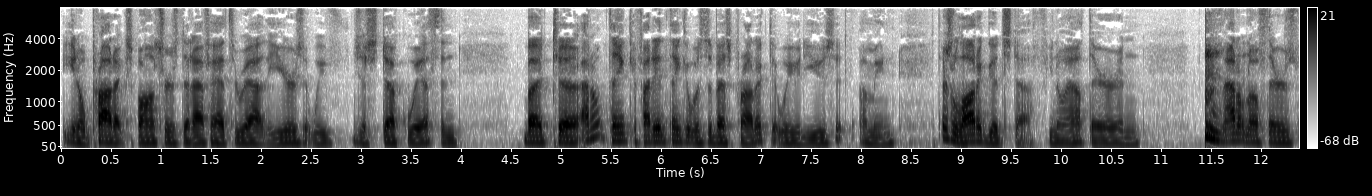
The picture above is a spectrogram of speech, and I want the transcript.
you know product sponsors that I've had throughout the years that we've just stuck with, and but uh, I don't think if I didn't think it was the best product that we would use it. I mean, there's a lot of good stuff you know out there, and I don't know if there's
